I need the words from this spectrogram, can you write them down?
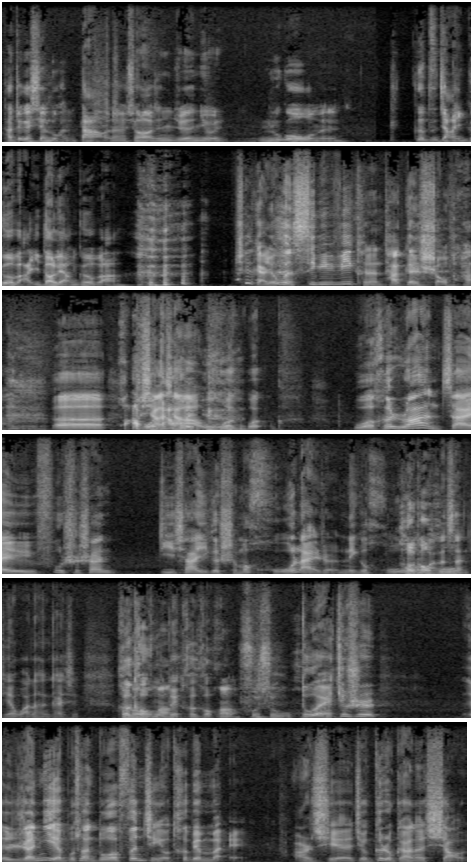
他这个线路很大啊，但是熊老师，你觉得你有？如果我们各自讲一个吧，一到两个吧。这个感觉问 C B V 可能他更熟吧，呃，我想想啊，我我我和 Run 在富士山底下一个什么湖来着？那个湖我们玩了三天，玩的很开心。河口湖对河口湖，富士五湖对，就是呃人也不算多，风景又特别美，而且就各种各样的小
